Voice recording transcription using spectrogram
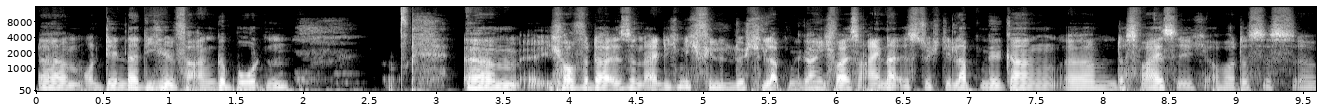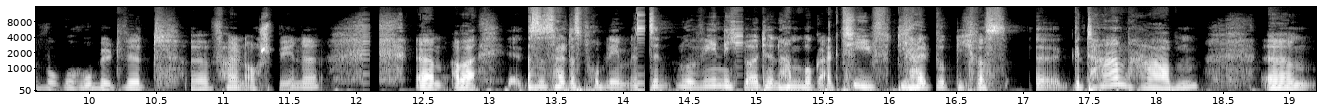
ähm, und denen da die Hilfe angeboten. Ähm, ich hoffe, da sind eigentlich nicht viele durch die Lappen gegangen. Ich weiß, einer ist durch die Lappen gegangen, ähm, das weiß ich, aber das ist, äh, wo gehobelt wird, äh, fallen auch Späne. Ähm, aber das ist halt das Problem. Es sind nur wenig Leute in Hamburg aktiv, die halt wirklich was äh, getan haben. Ähm,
